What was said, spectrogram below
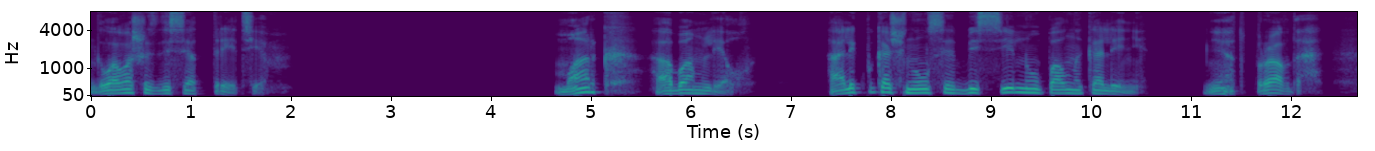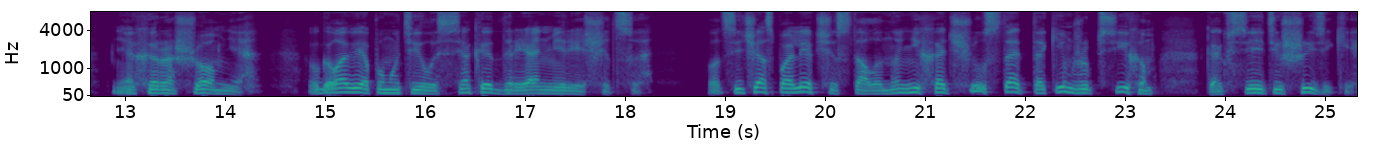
Глава 63. Марк обомлел. Алик покачнулся, бессильно упал на колени. «Нет, правда, нехорошо мне. В голове помутилось, всякая дрянь мерещится. Вот сейчас полегче стало, но не хочу стать таким же психом, как все эти шизики.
